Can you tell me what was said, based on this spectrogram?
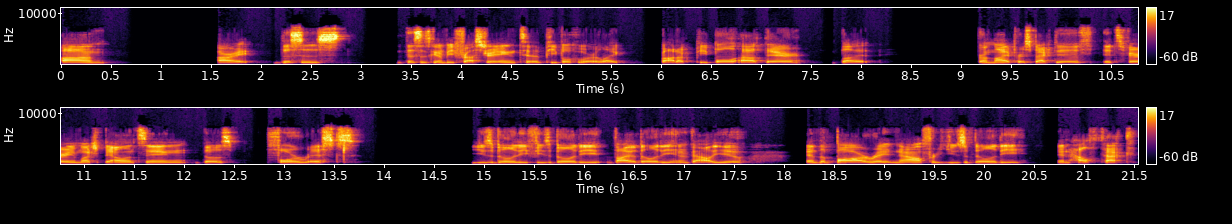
Um, all right, this is this is going to be frustrating to people who are like product people out there, but from my perspective, it's very much balancing those four risks usability, feasibility, viability, and value. And the bar right now for usability in health tech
